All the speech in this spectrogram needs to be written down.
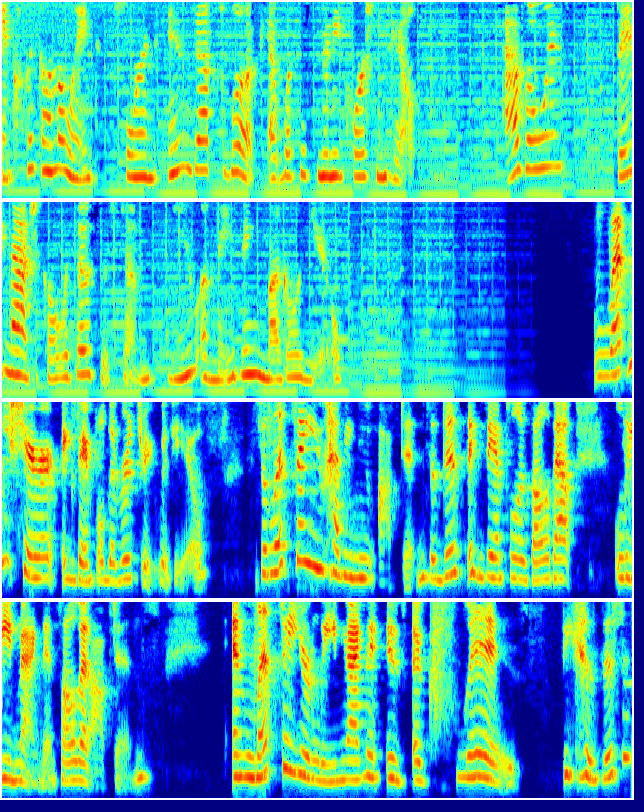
and click on the link for an in depth look at what this mini course entails. As always, stay magical with those systems, you amazing muggle you. let me share example number three with you. So let's say you have a new opt in. So this example is all about lead magnets, all about opt ins. And let's say your lead magnet is a quiz, because this is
